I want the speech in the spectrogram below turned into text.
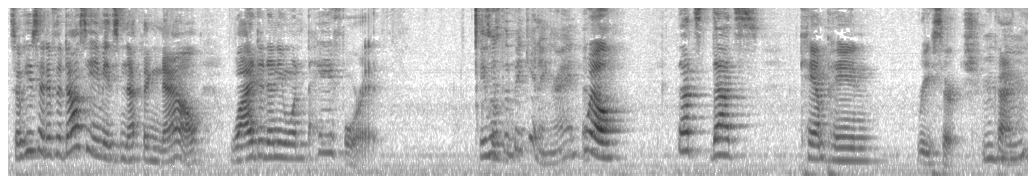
So he said, if the dossier means nothing now, why did anyone pay for it? it So- was the beginning, right? Well, that's that's campaign research. Okay, Mhm.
